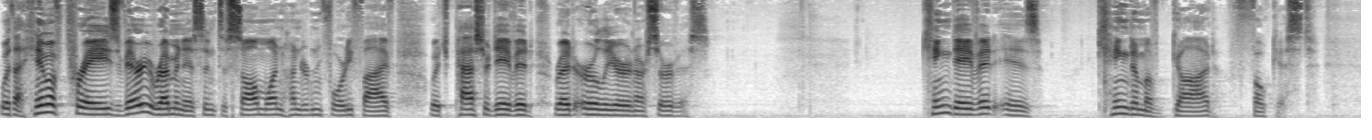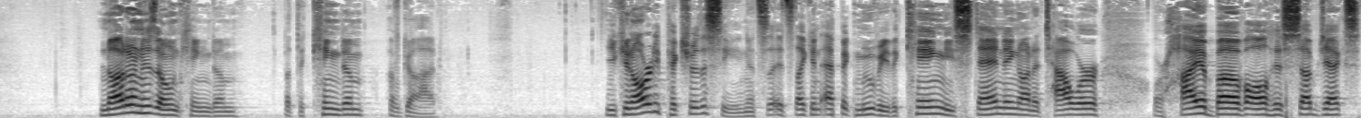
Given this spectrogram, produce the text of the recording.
with a hymn of praise, very reminiscent to Psalm 145, which Pastor David read earlier in our service. King David is kingdom of God focused. Not on his own kingdom, but the kingdom of God. You can already picture the scene. It's, it's like an epic movie. The king, he's standing on a tower or high above all his subjects.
